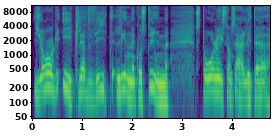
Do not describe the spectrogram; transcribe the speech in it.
jag iklädd vit linnekostym står liksom så här lite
